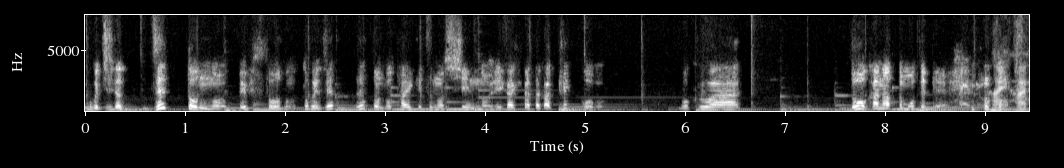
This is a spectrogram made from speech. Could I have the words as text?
僕、実はゼットンのエピソードの、特にゼゼットンと対決のシーンの描き方が結構、僕はどうかなと思ってて、はいはい。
